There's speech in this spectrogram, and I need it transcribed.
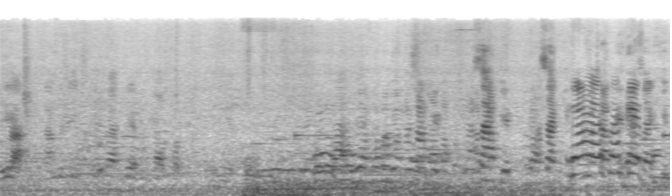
Iya, sambil istighfar biar dicopot. Enggak, sakit. Enggak sakit. Enggak sakit. Enggak, enggak sakit.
